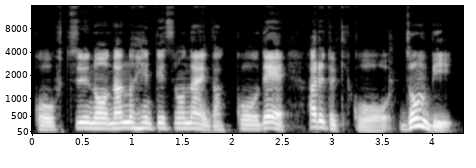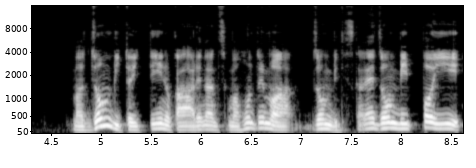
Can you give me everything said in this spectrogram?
こう、普通の何の変哲もない学校で、ある時こう、ゾンビ、まあ、ゾンビと言っていいのかあれなんですが、まあ、本当にまあ、ゾンビですかね。ゾンビっぽい、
